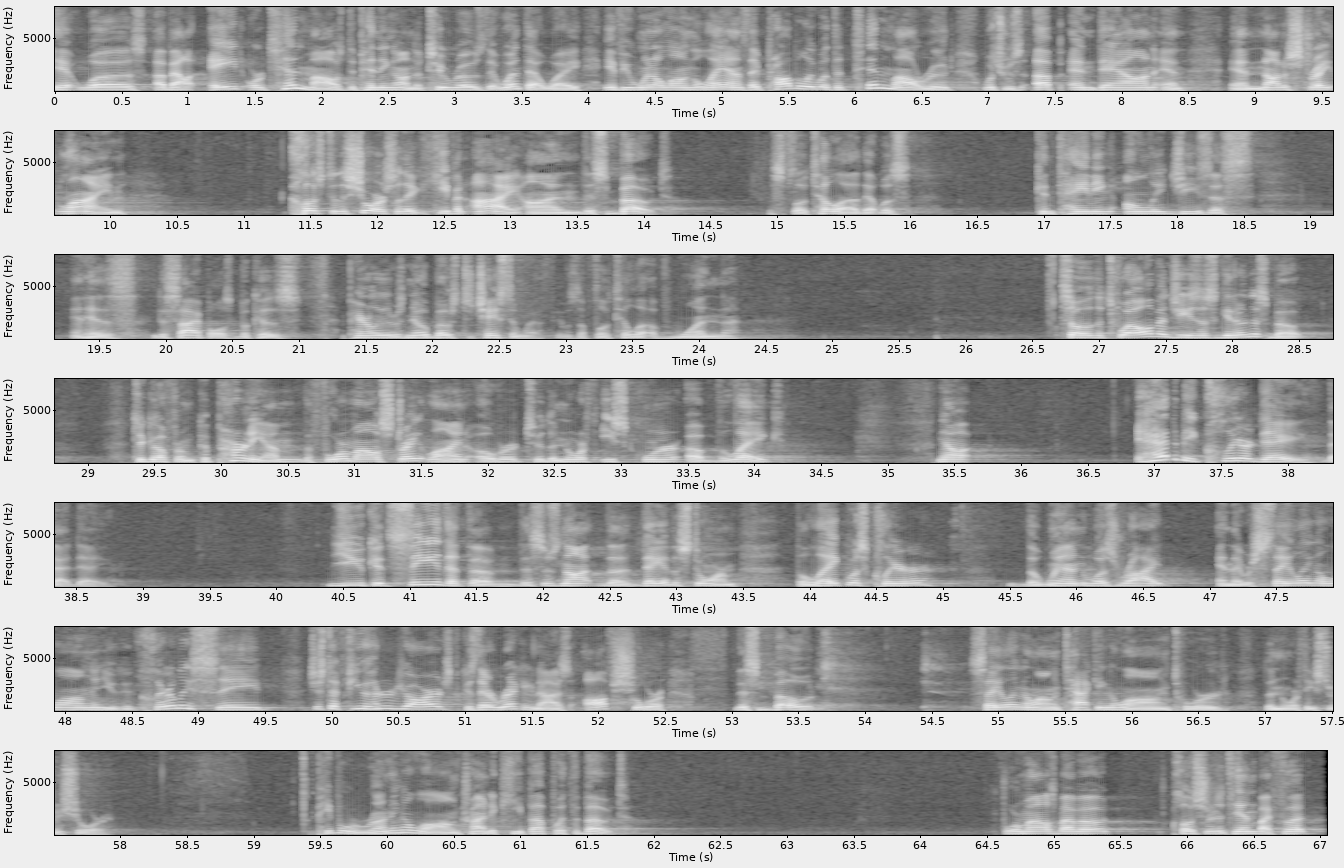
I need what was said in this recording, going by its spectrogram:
It was about eight or 10 miles, depending on the two roads that went that way. If you went along the lands, they probably went the 10 mile route, which was up and down and, and not a straight line, close to the shore so they could keep an eye on this boat, this flotilla that was containing only Jesus and his disciples because apparently there was no boats to chase them with. It was a flotilla of one. So the 12 and Jesus get in this boat to go from Capernaum, the four mile straight line, over to the northeast corner of the lake. Now, it had to be clear day that day. You could see that the, this was not the day of the storm. The lake was clear, the wind was right, and they were sailing along, and you could clearly see just a few hundred yards because they were recognized offshore this boat sailing along, tacking along toward the northeastern shore. People running along trying to keep up with the boat. Four miles by boat, closer to 10 by foot.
